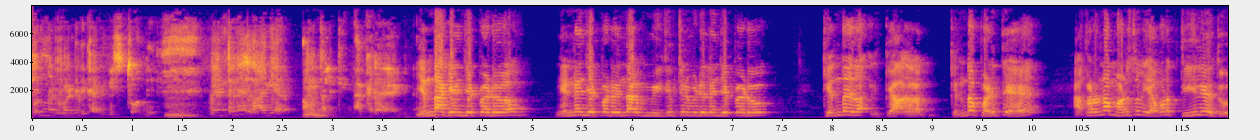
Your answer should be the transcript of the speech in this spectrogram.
కింద డొల్లుతున్నటువంటిది కనిపిస్తోంది. వెంటనే లాగారు అవతలకి. అక్కడ ఇందాక ఏం చెప్పాడు? నిన్నేం చెప్పాడు? ఇందాక మీకు చూపించిన వీడియోలో ఏం చెప్పాడు? కింద కింద పడితే అక్కడున్న మనుషులు ఎవరు తీయలేదు?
